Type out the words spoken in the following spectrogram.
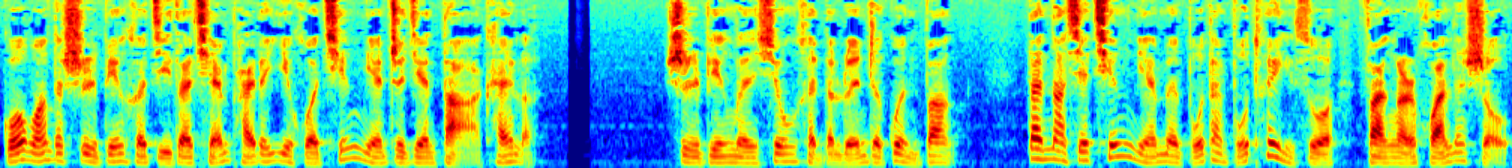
国王的士兵和挤在前排的一伙青年之间打开了。士兵们凶狠的抡着棍棒，但那些青年们不但不退缩，反而还了手。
